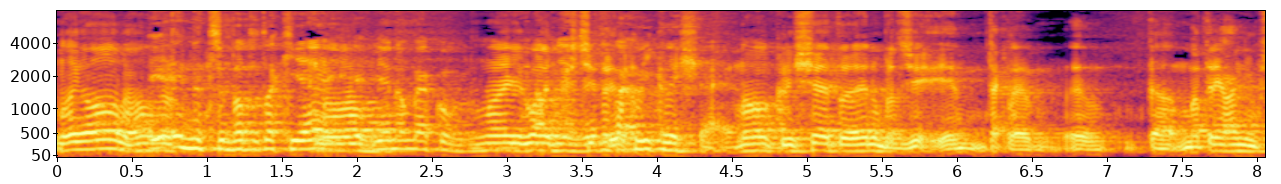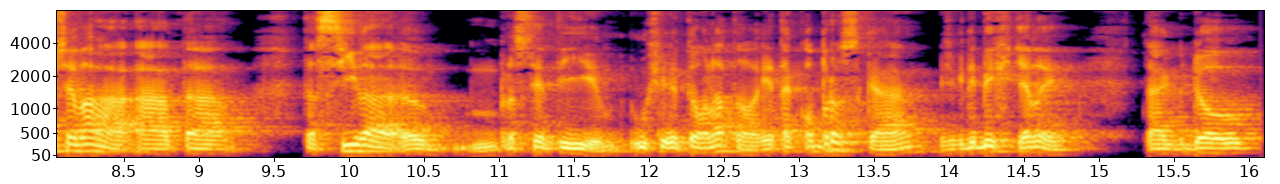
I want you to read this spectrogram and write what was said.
No jo, no. Je, třeba to tak je, No. no, jenom jako, No, jako, ale je to takový kliše. No, kliše to je, no, protože je, takhle, eh, ta materiální převaha a ta, ta síla eh, prostě tý, už je toho na to je tak obrovská, že kdyby chtěli, tak jdou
